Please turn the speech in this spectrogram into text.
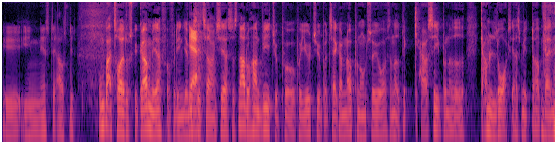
i, i næste afsnit. Umiddelbart tror jeg, du skal gøre mere for at få din hjemmeside ja. til at arrangere. Så snart du har en video på, på YouTube og tagger den op på nogle søgeord og sådan noget, det kan jeg også se på noget gammel lort, jeg har smidt op derinde.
